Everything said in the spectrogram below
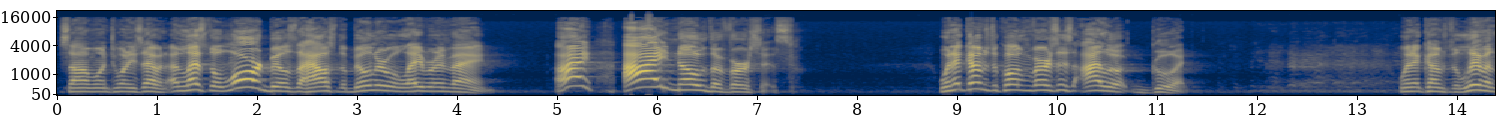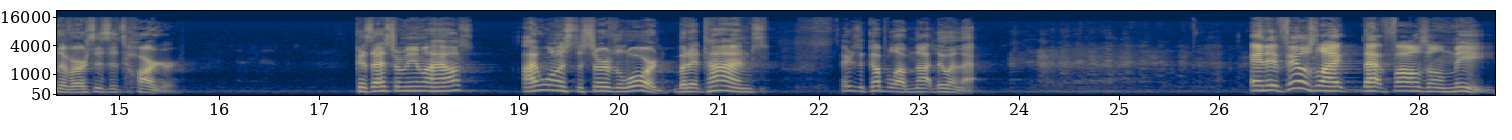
Psalm 127 Unless the Lord builds the house, the builder will labor in vain. I, I know the verses. When it comes to quoting verses, I look good. When it comes to living the verses, it's harder. Because that's for me and my house, I want us to serve the Lord, but at times, there's a couple of them not doing that. and it feels like that falls on me.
